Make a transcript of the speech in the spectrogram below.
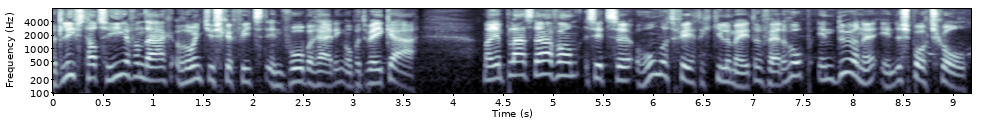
Het liefst had ze hier vandaag rondjes gefietst in voorbereiding op het WK. Maar in plaats daarvan zit ze 140 kilometer verderop in Deurne in de sportschool.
